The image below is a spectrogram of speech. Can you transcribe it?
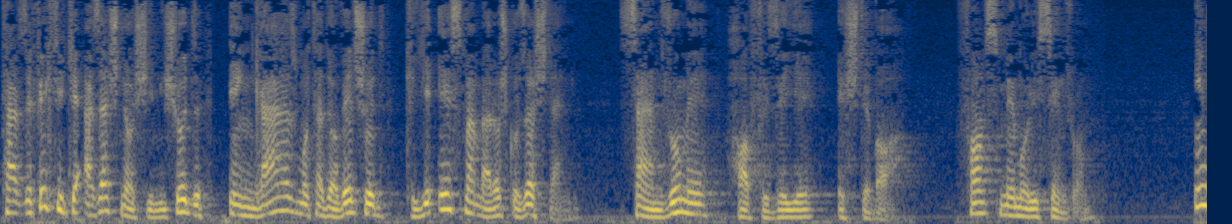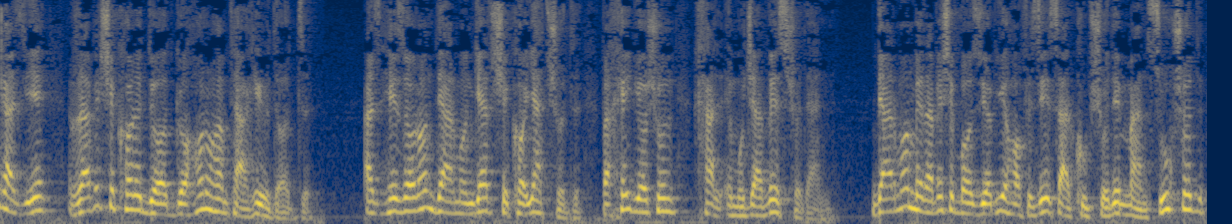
طرز فکری که ازش ناشی می‌شد انقدر متداول شد که یه اسمم براش گذاشتن. سندروم حافظه اشتباه. فالس مموری سندروم این قضیه روش کار دادگاه ها رو هم تغییر داد. از هزاران درمانگر شکایت شد و خیلیاشون خلع مجوز شدن. درمان به روش بازیابی حافظه سرکوب شده منسوخ شد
